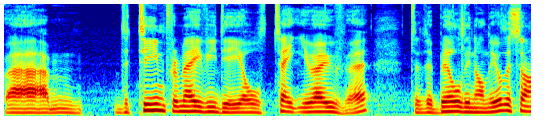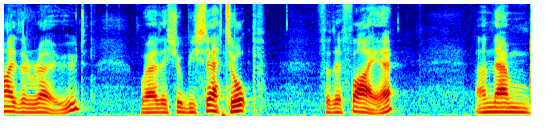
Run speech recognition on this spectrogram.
um, the team from AVD will take you over to the building on the other side of the road where they should be set up for the fire. And then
